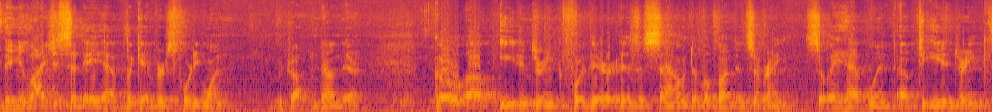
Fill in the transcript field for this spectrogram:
Then Elijah said to Ahab, look at verse 41. We're dropping down there. Go up, eat and drink, for there is a sound of abundance of rain. So Ahab went up to eat and drink,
